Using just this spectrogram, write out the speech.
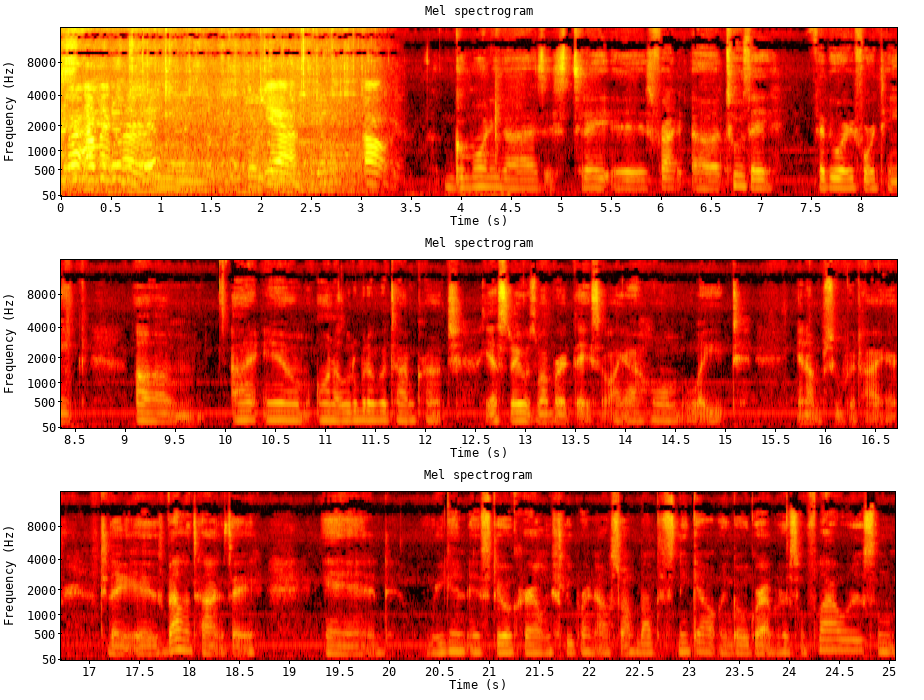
can pay. I can do the tip. Yeah. Oh. Good morning, guys. It's today is Friday, uh, Tuesday, February fourteenth. Um, I am on a little bit of a time crunch. Yesterday was my birthday, so I got home late, and I'm super tired. Today is Valentine's Day, and Regan is still currently asleep right now, so I'm about to sneak out and go grab her some flowers, some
